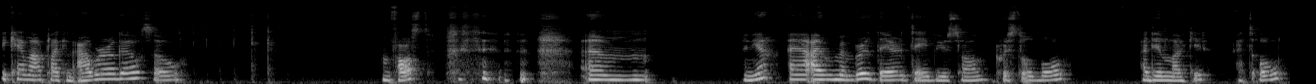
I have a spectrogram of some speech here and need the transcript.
It came out like an hour ago, so I'm fast. um, and yeah, I, I remember their debut song, Crystal Ball. I didn't like it at all.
